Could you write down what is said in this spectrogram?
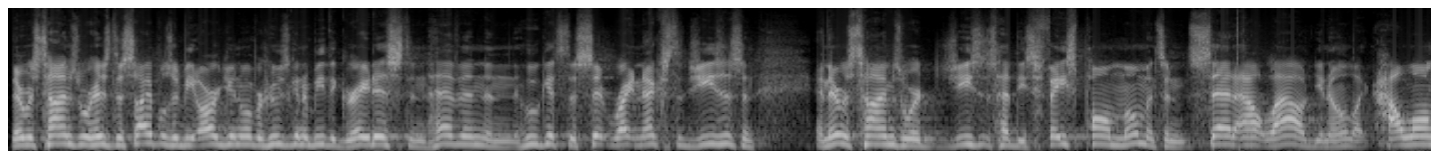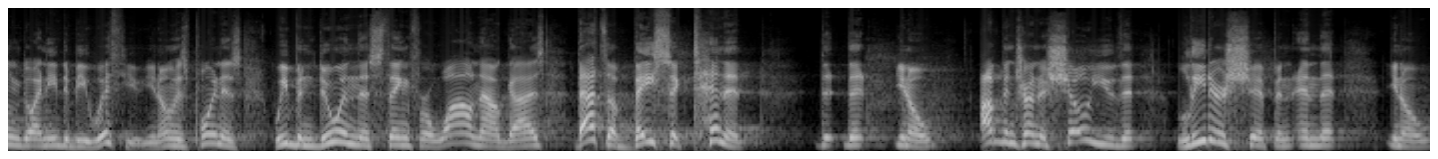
There was times where his disciples would be arguing over who's going to be the greatest in heaven and who gets to sit right next to Jesus. And and there was times where Jesus had these facepalm moments and said out loud, you know, like, how long do I need to be with you? You know, his point is, we've been doing this thing for a while now, guys. That's a basic tenet that, that you know, I've been trying to show you that leadership and, and that, you know,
